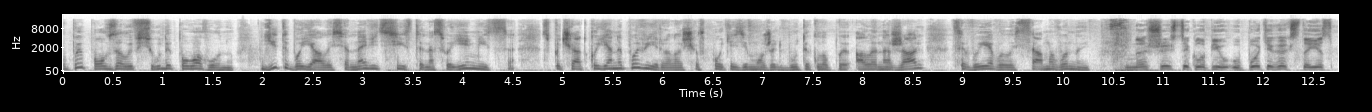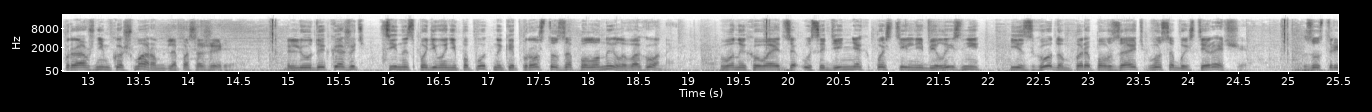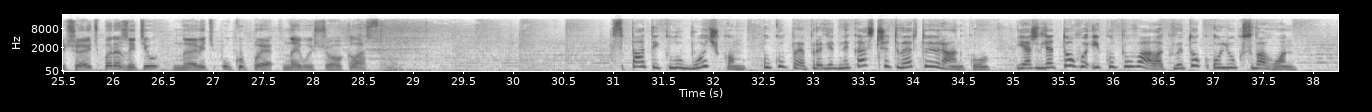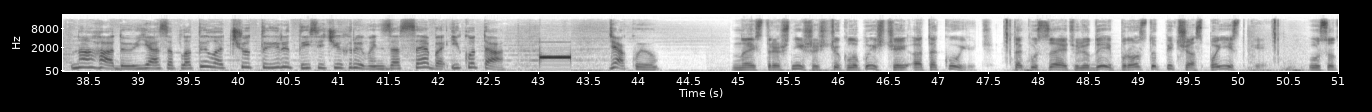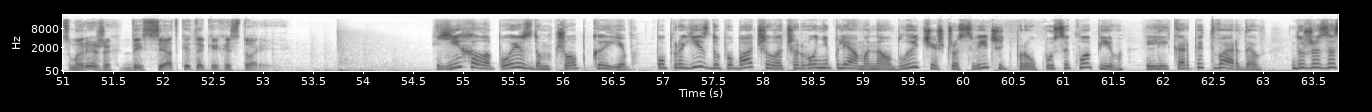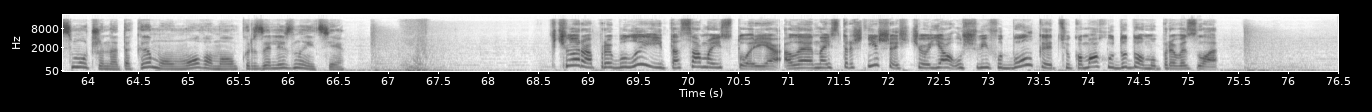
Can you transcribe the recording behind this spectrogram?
Клопи повзали всюди по вагону. Діти боялися навіть сісти на своє місце. Спочатку я не повірила, що в потязі можуть бути клопи, але на жаль, це виявилось саме вони. Нашестя клопів у потягах стає справжнім кошмаром для пасажирів. Люди кажуть, ці несподівані попутники просто заполонили вагони. Вони ховаються у сидіннях, постільній білизні і згодом переповзають в особисті речі. Зустрічають паразитів навіть у купе найвищого класу. Спати клубочком у купе провідника з четвертої ранку. Я ж для того і купувала квиток у люкс-вагон. Нагадую, я заплатила 4 тисячі гривень за себе і кота. Дякую. Найстрашніше, що клопи ще й атакують та кусають людей просто під час поїздки. У соцмережах десятки таких історій. Їхала поїздом ЧОП Київ. По приїзду побачила червоні плями на обличчі, що свідчить про укуси клопів. Лікар підтвердив, дуже засмучена такими умовами Укрзалізниці. Вчора прибули і та сама історія, але найстрашніше, що я у шві футболки цю комаху додому привезла.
